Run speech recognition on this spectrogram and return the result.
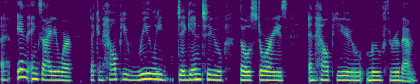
uh, in anxiety work that can help you really dig into those stories and help you move through them.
